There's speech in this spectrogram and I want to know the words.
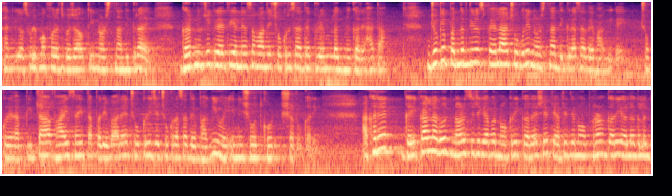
ખાનગી હોસ્પિટલમાં ફરજ બજાવતી નર્સના દીકરાએ ઘર નજીક રહેતી અન્ય સમાજની છોકરી સાથે પ્રેમ લગ્ન કર્યા હતા. જો કે પંદર દિવસ પહેલાં આ છોકરી નર્સના દીકરા સાથે ભાગી ગઈ. છોકરીના પિતા, ભાઈ સહિતના પરિવારે છોકરી જે છોકરા સાથે ભાગી હોય એની શોધખોળ શરૂ કરી. આખરે ગઈકાલના રોજ નર્સ જે જગ્યા પર નોકરી કરે છે ત્યાંથી તેનું અપહરણ કરી અલગ અલગ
